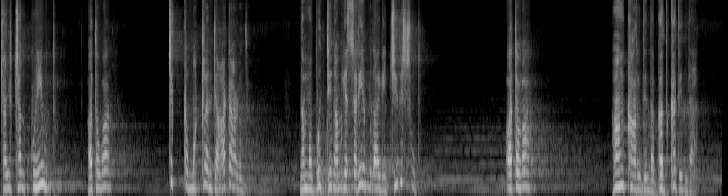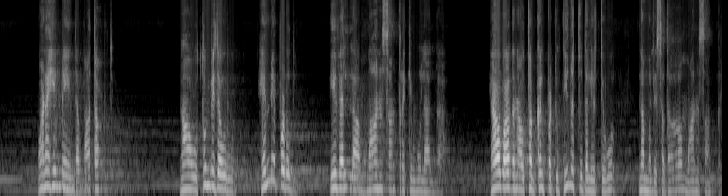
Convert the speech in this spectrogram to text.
ಚಲ್ ಚಲ್ ಕುಣಿಯುವುದು ಅಥವಾ ಚಿಕ್ಕ ಮಕ್ಕಳಂತೆ ಆಟ ಆಡೋದು ನಮ್ಮ ಬುದ್ಧಿ ನಮಗೆ ಸರಿ ಎಂಬುದಾಗಿ ಜೀವಿಸುವುದು ಅಥವಾ ಅಹಂಕಾರದಿಂದ, ಗದ್ಗದಿಂದ, ಒಣಹಿಮ್ಮೆಯಿಂದ ಮಾತಾಡೋದು ನಾವು ತುಂಬಿದವರು ಹೆಮ್ಮೆ ಪಡೋದು ಇವೆಲ್ಲ ಮಾನಸಾಂತರಕ್ಕೆ ಮೂಲ ಅಲ್ಲ. ಯಾವಾಗ ನಾವು ತಗ್ಗಲ್ಪಟ್ಟು ದೀನತ್ವದಲ್ಲಿರ್ತೀವೋ ನಮ್ಮಲ್ಲಿ ಸದಾ ಮಾನಸಾಂತರ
